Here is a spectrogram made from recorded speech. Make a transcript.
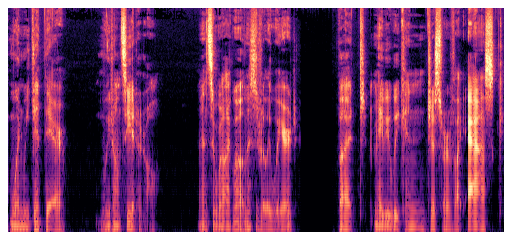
When we get there, we don't see it at all. And so we're like, well, this is really weird. But maybe we can just sort of like ask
